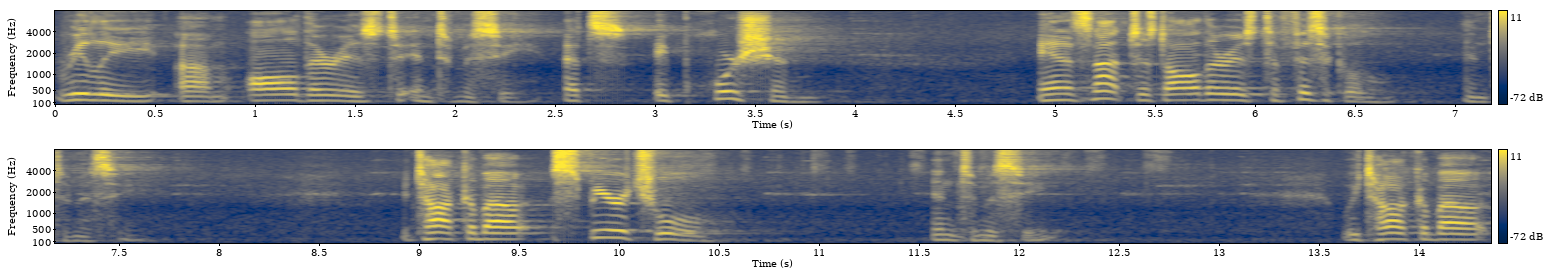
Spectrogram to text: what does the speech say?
really um, all there is to intimacy. That's a portion and it's not just all there is to physical intimacy. We talk about spiritual intimacy. We talk about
